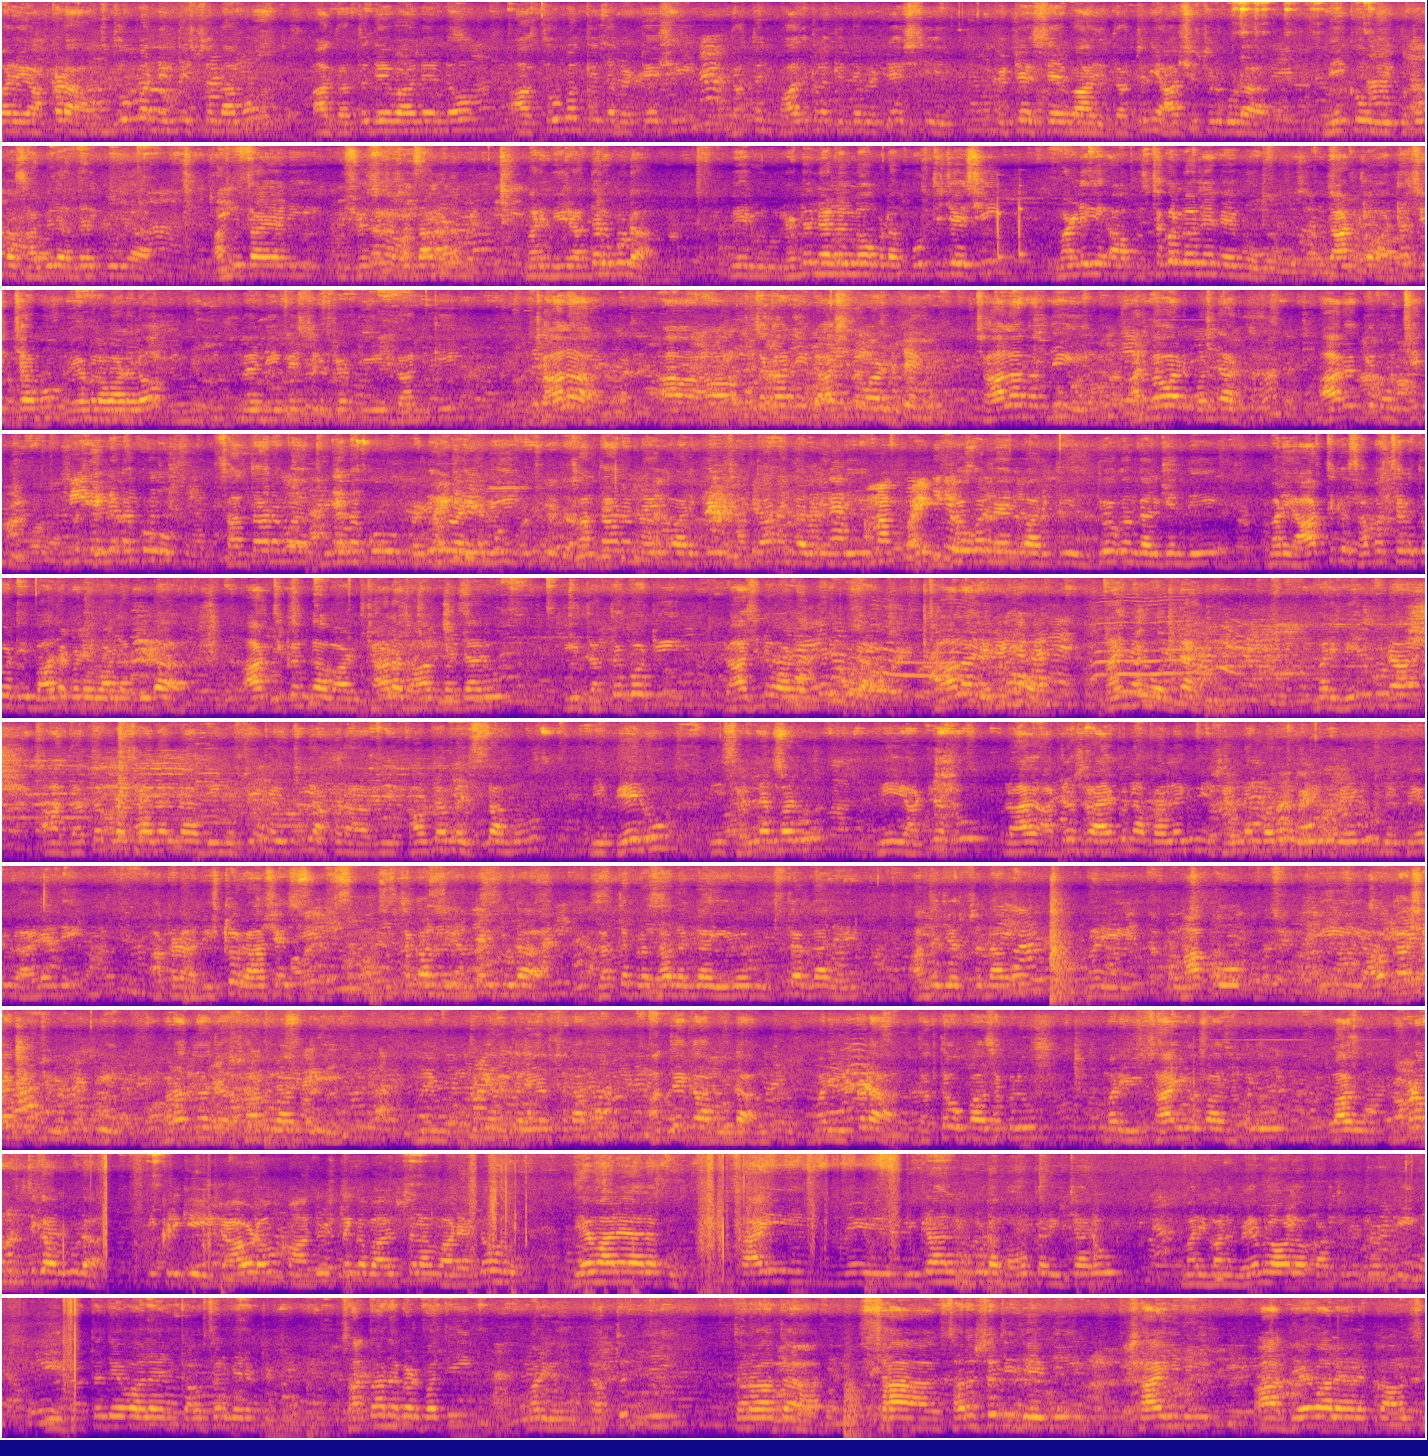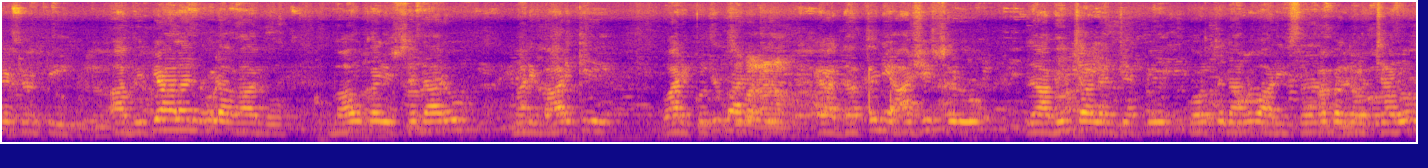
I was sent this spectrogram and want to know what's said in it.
మరి అక్కడ స్థూపం నిర్మిస్తున్నాము. ఆ దత్త దేవాలయంలో ఆ స్తూపం కింద పెట్టేసి దత్తుని పాదుకల కింద పెట్టేసి పెట్టేస్తే వారి దత్తుని ఆశీస్సులు కూడా మీకు మీ కుటుంబ సభ్యులందరికీ కూడా అందుతాయని విశ్వసిస్తున్నాము మరి మీరందరూ కూడా మీరు రెండు నెలల లోపల పూర్తి చేసి మళ్ళీ ఆ పుస్తకంలోనే మేము దాంట్లో అడ్రస్ ఇచ్చాము వేములవాడలో. మేము నియమిస్తున్నటువంటి దానికి చాలా ఆ పుస్తకాన్ని రాసిన వాళ్ళు చాలా మంది అనుభవాలు పొందారు. ఆరోగ్యం వచ్చింది. పిల్లలకు సంతానం పిల్లలకు పెళ్ళి అయ్యింది. సంతానం లేని వారికి సంతానం కలిగింది. ఉద్యోగం లేని వారికి ఉద్యోగం కలిగింది. మరి ఆర్థిక సమస్యలతోటి బాధపడే వాళ్ళకు కూడా ఆర్థికంగా వాళ్ళు చాలా బాధపడ్డారు. ఈ దత్తకోటి రాసిన వాళ్ళందరూ కూడా చాలా ఎన్నో మహిమలు ఉంటాయి మరి మీరు కూడా ఆ దత్త ప్రసాదంగా దీన్ని స్వీకరించి అక్కడ మీ కౌంటర్లో ఇస్తాము. మీ పేరు మీ సెల్ నెంబరు మీ అడ్రస్ రా అడ్రస్ రాయకుండా పర్లేదు మీ సెల్ నెంబరు పేరు పేరు మీ పేరు రాయండి. అక్కడ లిస్టులో రాసేసి ఆ పుస్తకాలు మీ అందరికీ కూడా దత్త ప్రసాదంగా ఈరోజు ఉచితంగానే అందజేస్తున్నాము. మరి మాకు ఈ అవకాశాన్ని ఇచ్చినటువంటి భరద్వాజ స్వామి వారికి మేము కృతజ్ఞత తెలియజేస్తున్నాము. అంతేకాకుండా మరి ఇక్కడ దత్త ఉపాసకులు మరి సాయి ఉపాసకులు వారు రమణమూర్తి గారు కూడా ఇక్కడికి రావడం మా అదృష్టంగా భావిస్తున్నాం. వారు ఎన్నో దేవాలయాలకు సాయి విగ్రహాలను కూడా బహుకరించారు. మరి మన వేములవాడలో కడుతున్నటువంటి ఈ దత్త దేవాలయానికి అవసరమైనటువంటి సంతాన గణపతి మరియు దత్తుని తర్వాత సా సరస్వతీదేవి సాయిని ఆ దేవాలయాలకు కావాల్సినటువంటి ఆ విగ్రహాలను కూడా వారు బహుకరిస్తున్నారు. మరి వారికి వారి కుటుంబానికి ఆ దత్తుని ఆశీస్సులు లభించాలని చెప్పి కోరుతున్నాను. వారి సందర్భంగా వచ్చారు.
